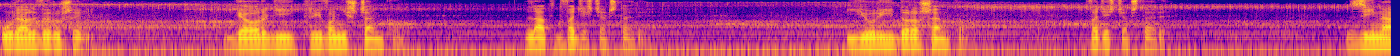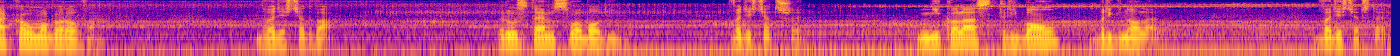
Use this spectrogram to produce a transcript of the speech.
Ural wyruszyli Georgii Kriwoniszczenko, lat 24. Jurij Doroszenko, 24. Zina Kołmogorowa, 22. Rustem Słobodin, 23. Nicolas Tribon Brignolel, 24.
